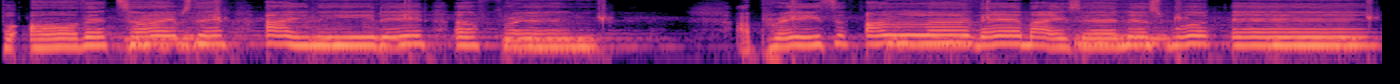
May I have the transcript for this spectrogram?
For all the times that I needed a friend, I prayed to Allah that my sadness would end.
